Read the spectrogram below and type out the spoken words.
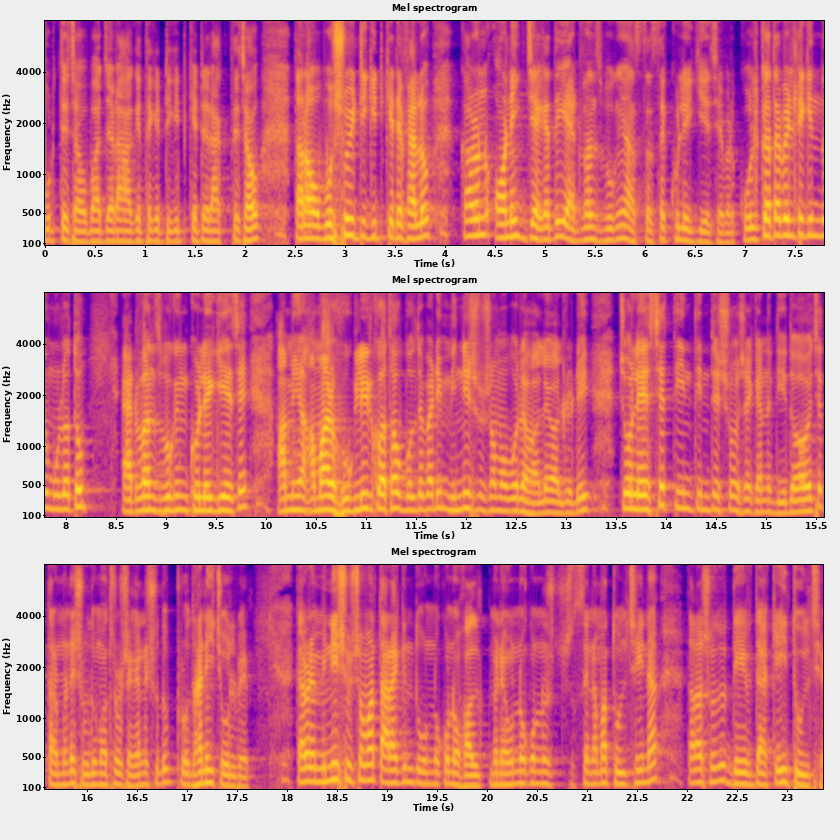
করতে চাও বা যারা আগে থেকে টিকিট কেটে রাখতে চাও, তারা অবশ্যই টিকিট কেটে ফেলো। কারণ অনেক জায়গাতেই অ্যাডভান্স বুকিং আস্তে আস্তে খুলে গিয়েছে। এবার কলকাতা বেল্টে কিন্তু মূলত অ্যাডভান্স বুকিং খুলে গিয়েছে। আমি আমার হুগলির কথাও বলতে পারি, মিনি সুষমা বলে হলে অলরেডি চলে এসেছে। তিন, তিনটে শো সেখানে দিয়ে দেওয়া হয়েছে, তার মানে শুধুমাত্র সেখানে শুধু প্রধানই চলবে। তার মানে মিনি সুষমা, তারা কিন্তু অন্য কোনো হল মানে অন্য কোনো সিনেমা তুলছেই না, তারা শুধু দেবদাকেই তুলছে।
